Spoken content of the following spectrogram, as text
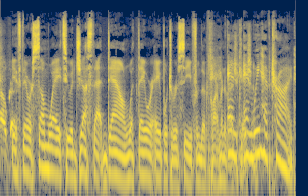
Okay. if there were some way to adjust that down, what they were able to receive from the Department of And, Education. and we have tried.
